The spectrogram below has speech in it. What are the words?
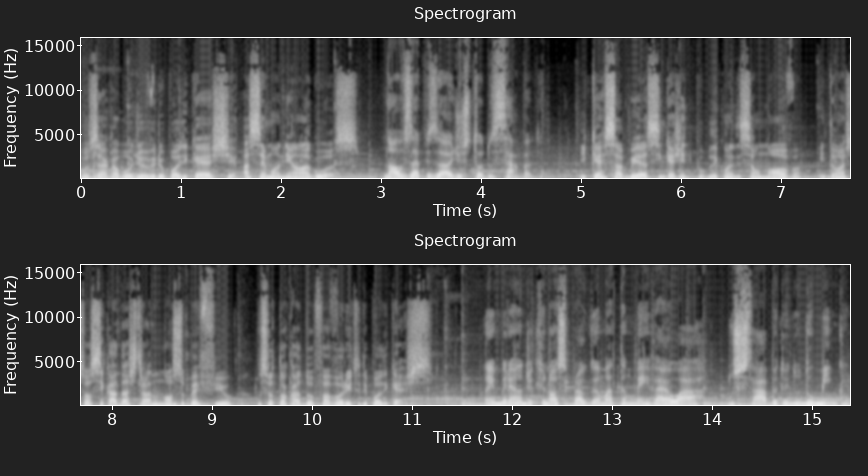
Você acabou de ouvir o podcast A Semana em Alagoas. Novos episódios todo sábado. E quer saber assim que a gente publica uma edição nova? Então é só se cadastrar no nosso perfil no seu tocador favorito de podcasts. Lembrando que nosso programa também vai ao ar no sábado e no domingo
